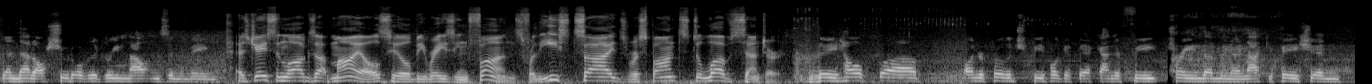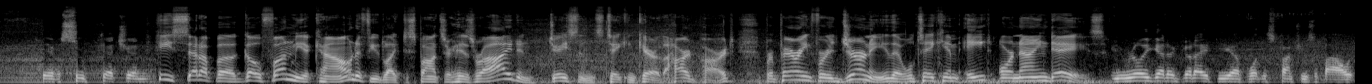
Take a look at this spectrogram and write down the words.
then that I'll shoot over the Green Mountains into Maine. As Jason logs up miles, he'll be raising funds for the East Side's Response to Love Center. They help uh, underprivileged people get back on their feet, train them in an occupation, they have a soup kitchen. He's set up a GoFundMe account if you'd like to sponsor his ride, and Jason's taking care of the hard part, preparing for a journey that will take him eight or nine days. You really get a good idea of what this country's about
